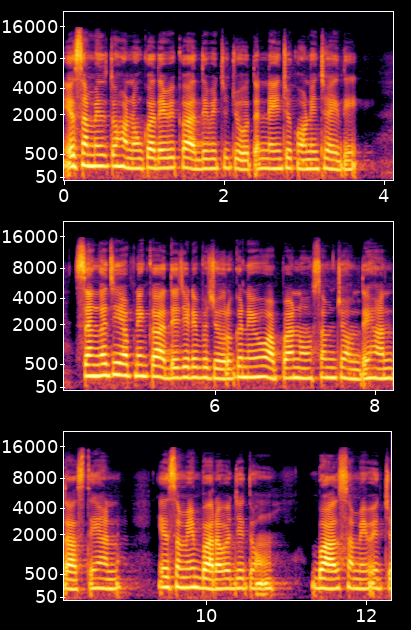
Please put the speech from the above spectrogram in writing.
ਇਸ ਸਮੇਂ ਤੁਹਾਨੂੰ ਕਦੇ ਵੀ ਘਰ ਦੇ ਵਿੱਚ ਜੋਤ ਨਹੀਂ ਜਗਾਉਣੀ ਚਾਹੀਦੀ। ਸੰਗਤ ਜੀ, ਆਪਣੇ ਘਰ ਦੇ ਜਿਹੜੇ ਬਜ਼ੁਰਗ ਨੇ, ਉਹ ਆਪਾਂ ਨੂੰ ਸਮਝਾਉਂਦੇ ਹਨ, ਦੱਸਦੇ ਹਨ, ਇਸ ਸਮੇਂ 12 ਵਜੇ ਤੋਂ ਬਾਅਦ ਸਮੇਂ ਵਿੱਚ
